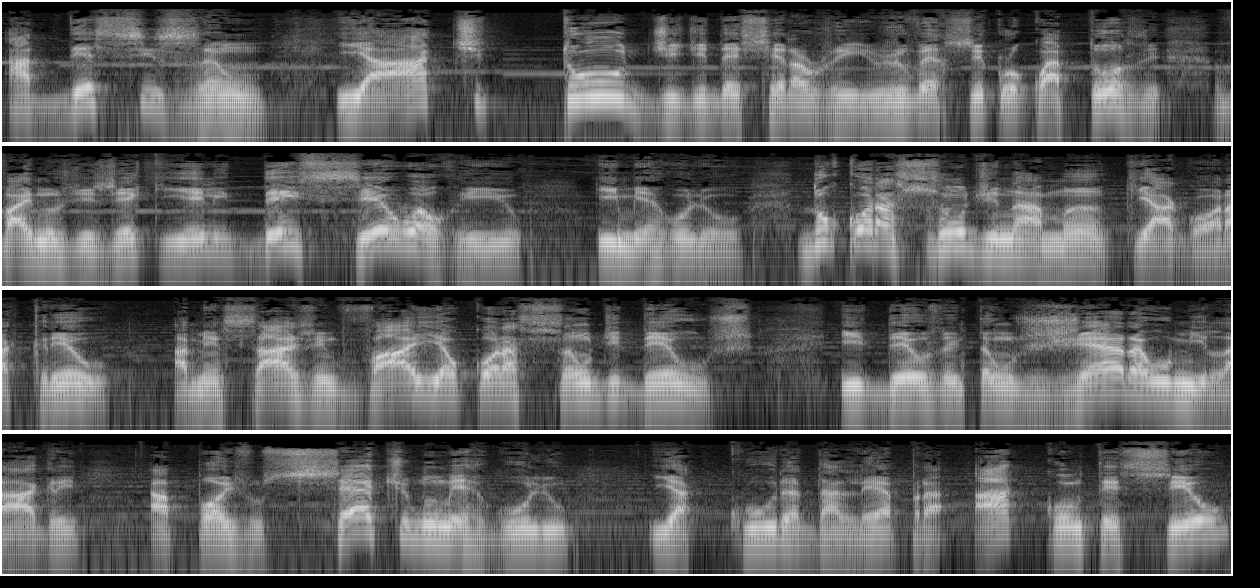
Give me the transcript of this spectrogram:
a decisão e a atitude de descer ao rio. O versículo 14 vai nos dizer que ele desceu ao rio e mergulhou. Do coração de Naamã, que agora creu, a mensagem vai ao coração de Deus. E Deus então gera o milagre após o sétimo mergulho e a cura da lepra aconteceu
